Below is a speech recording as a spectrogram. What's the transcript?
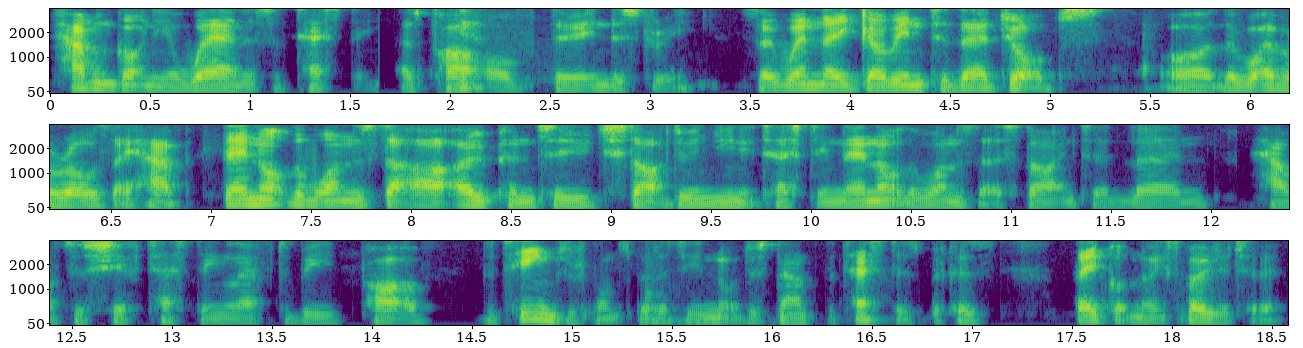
haven't got any awareness of testing as part Yeah. of the industry. So when they go into their jobs or the whatever roles they have, they're not the ones that are open to start doing unit testing. They're not the ones that are starting to learn how to shift testing left to be part of the team's responsibility and not just down to the testers because they've got no exposure to it.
